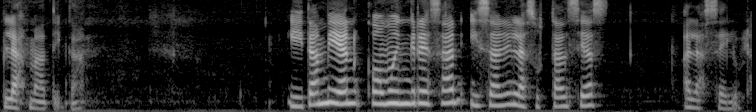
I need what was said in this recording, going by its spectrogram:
plasmática y también cómo ingresan y salen las sustancias a la célula.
